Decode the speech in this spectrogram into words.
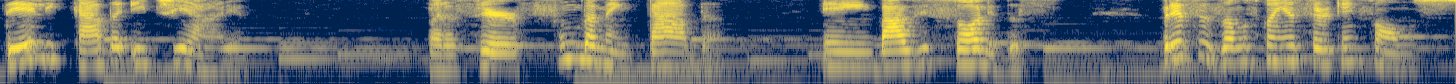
delicada e diária para ser fundamentada em bases sólidas, precisamos conhecer quem somos,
